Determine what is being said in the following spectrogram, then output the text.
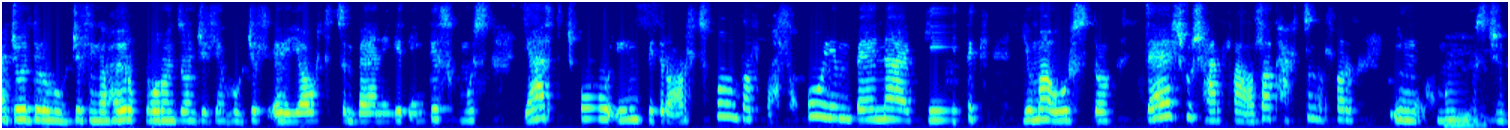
ажил дээр хөгжил ингээ 2 300 жилийн хөгжил явагдсан байна. Ингээд эндээс хүмүүс яалтчгүй энэ бид нар оролцохгүй бол болохгүй юм байна гэдэг юмаа өөрсдөө зайлшгүй шаардлага олоод харцсан болохоор энэ хүмүүс чинь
